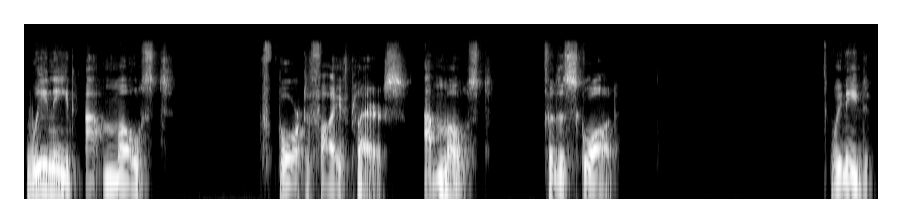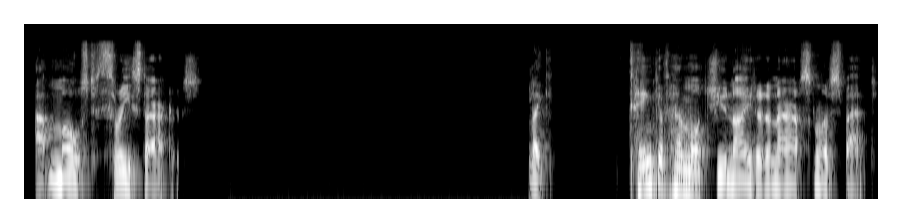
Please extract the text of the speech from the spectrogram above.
We need at most four to five players, at most, for the squad. We need at most three starters. Like, think of how much United and Arsenal have spent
